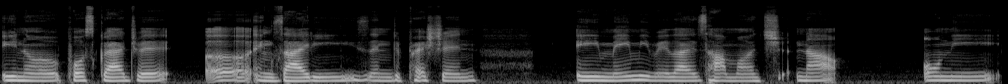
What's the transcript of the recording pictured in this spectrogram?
you know, postgraduate uh, anxieties and depression, it made me realize how much not only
